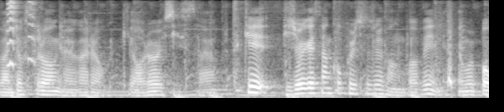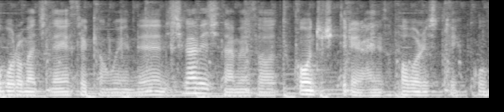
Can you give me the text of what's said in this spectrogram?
만족스러운 결과를 얻기 어려울 수 있어요. 특히 비절개 쌍꺼풀 수술 방법인 매몰법으로만 진행했을 경우에는 시간이 지나면서 두꺼운 조직들이 라인을 덮어버릴 수도 있고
